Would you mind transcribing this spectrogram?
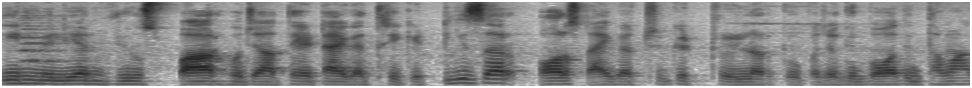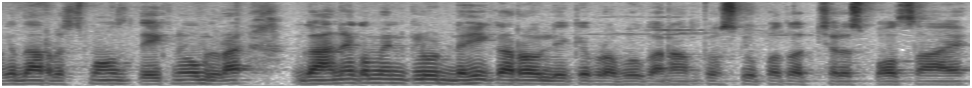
103 मिलियन व्यूज़ पार हो जाते हैं टाइगर थ्री के टीज़र और टाइगर थ्री के ट्रेलर के ऊपर, जो कि बहुत ही धमाकेदार रिस्पॉन्स देखने को मिल रहा है। गाने को मैं इंक्लूड नहीं कर रहा हूँ लेके प्रभु का नाम तो उसके ऊपर तो अच्छा रिस्पॉन्स आया है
